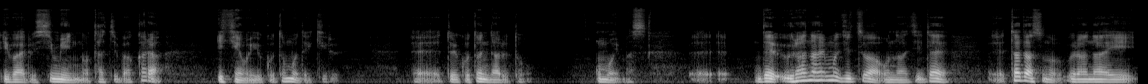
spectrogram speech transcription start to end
いわゆる市民の立場から意見を言うこともできる、えー、ということになると思います。えー、で占いも実は同じでただその占い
